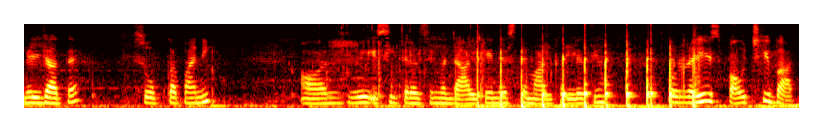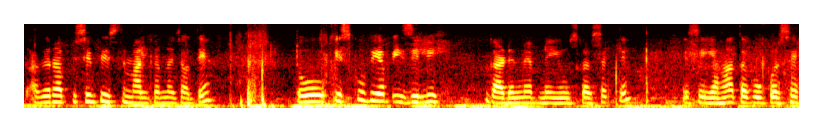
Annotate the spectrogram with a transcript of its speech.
मिल जाता है, सोप का पानी। और इसी तरह से मैं डाल के इन्हें इस्तेमाल कर लेती हूँ। और रही इस पाउच की बात, अगर आप इसे भी इस्तेमाल करना चाहते हैं तो इसको भी आप इजीली गार्डन में अपने यूज़ कर सकते हैं। इसे यहाँ तक ऊपर से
